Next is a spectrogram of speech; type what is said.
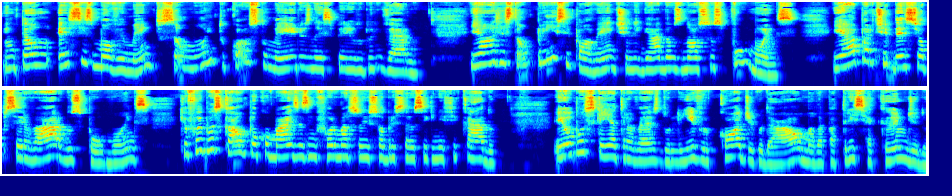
Então, esses movimentos são muito costumeiros nesse período do inverno. E elas estão principalmente ligadas aos nossos pulmões. E é a partir desse observar dos pulmões que eu fui buscar um pouco mais as informações sobre seu significado. Eu busquei através do livro Código da Alma, da Patrícia Cândido,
